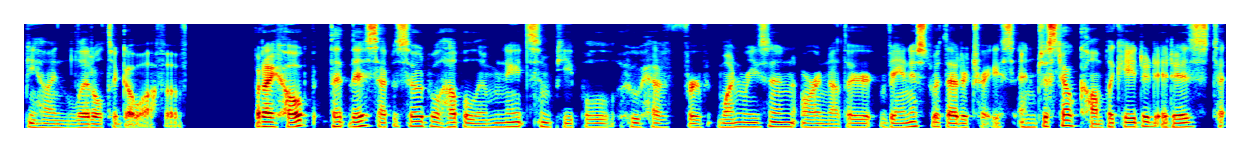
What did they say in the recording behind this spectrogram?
behind little to go off of. But I hope that this episode will help illuminate some people who have, for one reason or another, vanished without a trace, and just how complicated it is to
